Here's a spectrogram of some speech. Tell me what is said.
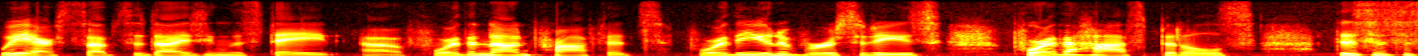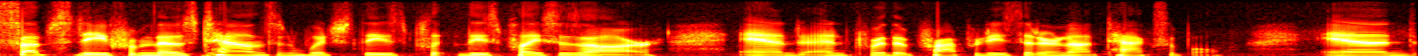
We are subsidizing the state uh, for the nonprofits, for the universities, for the hospitals. This is a subsidy from those towns in which these these places are, and and for the properties that are not taxable and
